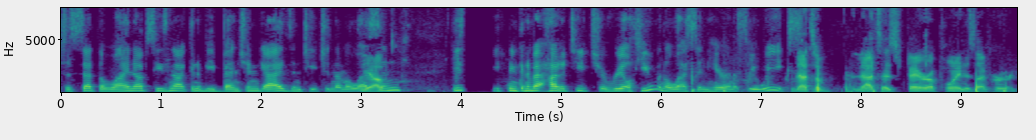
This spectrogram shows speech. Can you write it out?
to set the lineups. He's not going to be benching guys and teaching them a Yep. lesson. He's thinking about how to teach a real human a lesson here in a few weeks. That's a that's as fair a point as I've heard.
